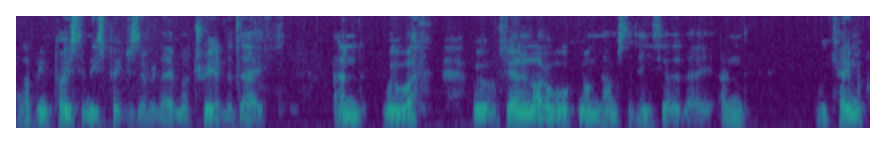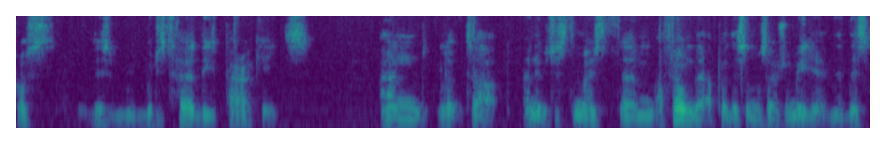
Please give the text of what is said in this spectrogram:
and I've been posting these pictures every day of my tree of the day. And we were, we were Fiona and I were walking on Hampstead Heath the other day, and we came across this. We just heard these parakeets and looked up, and it was just the most. Um, I filmed it. I put this on my social media. This,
